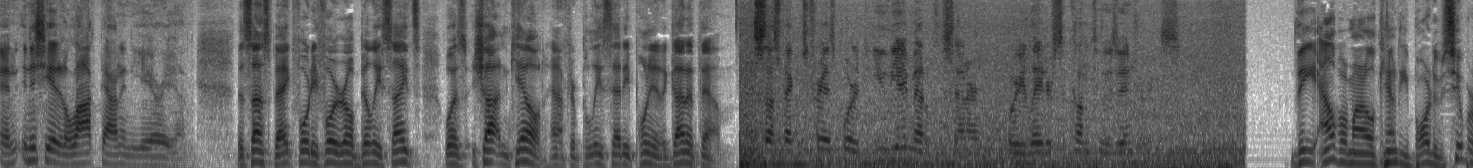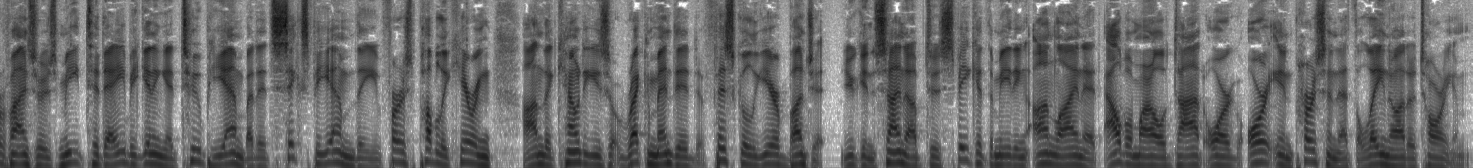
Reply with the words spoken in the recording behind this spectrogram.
and initiated a lockdown in the area. The suspect, 44 year old Billy Seitz, was shot and killed after police said he pointed a gun at them. The suspect was transported to UVA Medical Center, where he later succumbed to his injuries. The Albemarle County Board of Supervisors meet today beginning at 2 p.m., but at 6 p.m., the first public hearing on the county's recommended fiscal year budget. You can sign up to speak at the meeting online at albemarle.org or in person at the Lane Auditorium.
